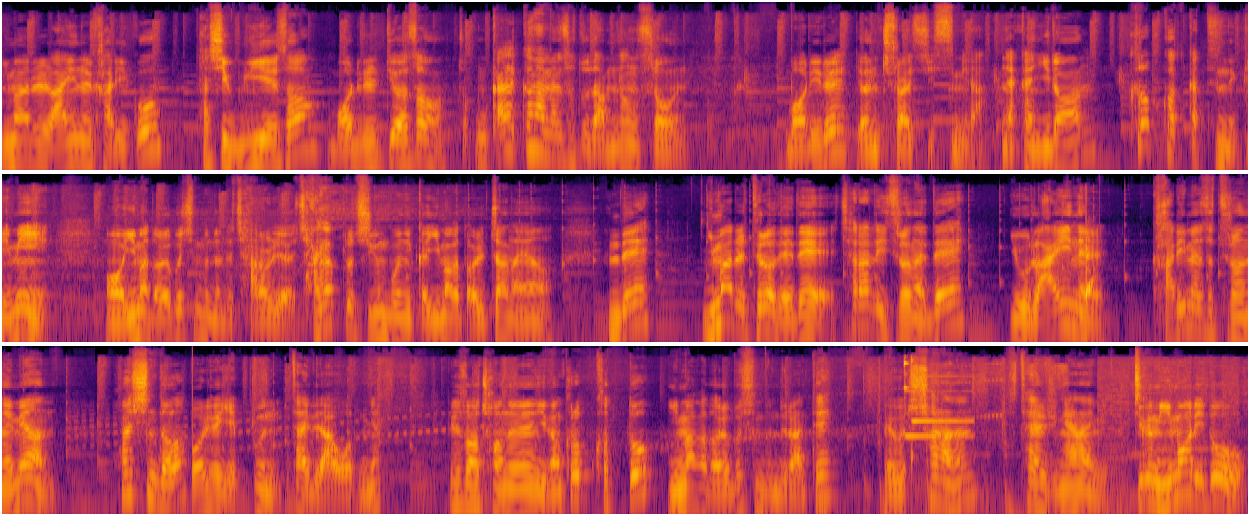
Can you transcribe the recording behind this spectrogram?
이마를 라인을 가리고 다시 위에서 머리를 띄워서 조금 깔끔하면서도 남성스러운 머리를 연출할 수 있습니다. 약간 이런 크롭컷 같은 느낌이 어, 이마 넓으신 분들한테 잘 어울려요. 장혁도 지금 보니까 이마가 넓잖아요. 근데 이마를 드러내되 차라리 드러내되 이 라인을 가리면서 드러내면 훨씬 더 머리가 예쁜 스타일이 나오거든요. 그래서 저는 이런 크롭컷도 이마가 넓으신 분들한테 매우 추천하는 스타일 중에 하나입니다. 지금 이 머리도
